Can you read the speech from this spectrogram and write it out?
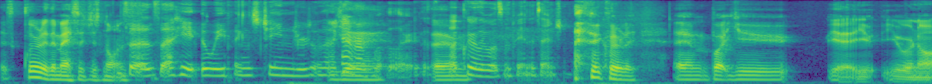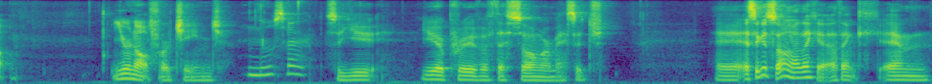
it's clearly the message is not in so it's, I hate the way things change or something. I can't remember what the lyric is. I um, clearly wasn't paying attention. clearly. Um, but you, yeah, you you were not, you're not for change. No, sir. So you you approve of this song or message. Uh, it's a good song. I like it. I think um,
